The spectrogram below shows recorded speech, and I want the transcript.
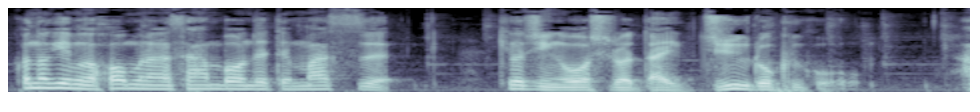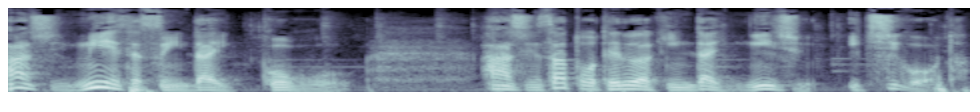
このゲームはホームランが3本出てます。巨人大城第16号、阪神ミエセスに第5号、阪神佐藤輝明に第21号と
